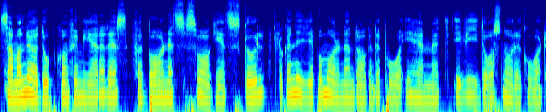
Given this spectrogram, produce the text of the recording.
Samma nöddop konfirmerades för barnets svaghets skull klockan nio på morgonen dagen därpå i hemmet i Vidås norregård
